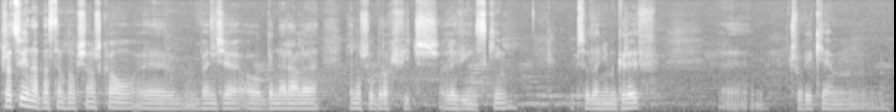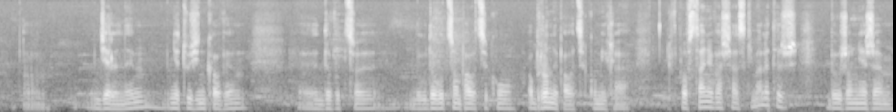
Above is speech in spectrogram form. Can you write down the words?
Pracuję nad następną książką, y, będzie o generale Januszu Brochwicz-Lewińskim, pseudonim Gryf, y, człowiekiem no, dzielnym, nietuzinkowym. y, Dowódco, był dowódcą pałacyku, obrony pałacyku Michla w Powstaniu Warszawskim, ale też był żołnierzem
